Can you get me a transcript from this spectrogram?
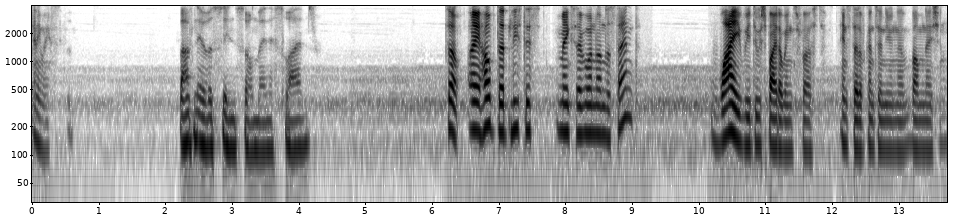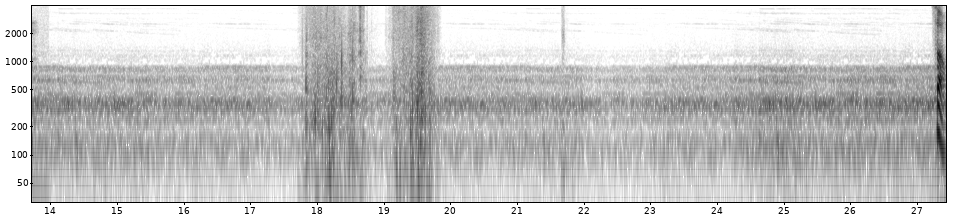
Anyways, I've never seen so many slimes. so I hope that at least this makes everyone understand why we do spider wings first instead of continuing abomination. So,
